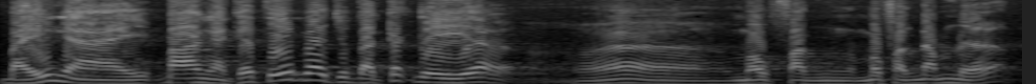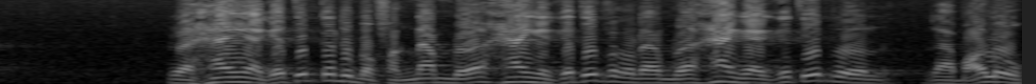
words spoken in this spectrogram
7 ngày 3 ngày kế tiếp á, chúng ta cắt đi á, à, một phần một phần năm nữa. Rồi hai ngày kế tiếp cắt đi một phần năm nữa hai ngày kế tiếp một phần năm nữa hai ngày kế tiếp là bỏ luôn.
